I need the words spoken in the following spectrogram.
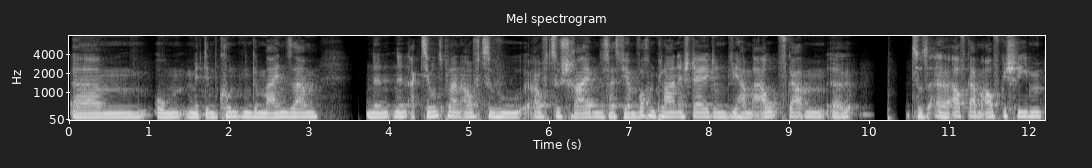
ähm, um mit dem Kunden gemeinsam einen, einen Aktionsplan aufzu, aufzuschreiben. Das heißt, wir haben einen Wochenplan erstellt und wir haben Aufgaben äh, zu, äh, Aufgaben aufgeschrieben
